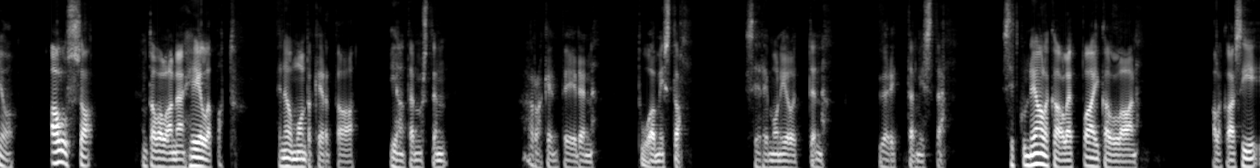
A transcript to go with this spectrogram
Joo. Alussa on tavallaan nämä helpot. Ja ne on monta kertaa ihan tämmöisten rakenteiden tuomista, seremonioiden pyörittämistä. Sitten kun ne alkaa olla paikallaan, alkaa si-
